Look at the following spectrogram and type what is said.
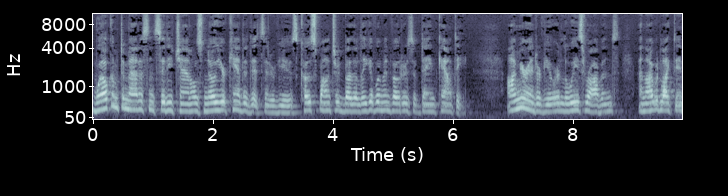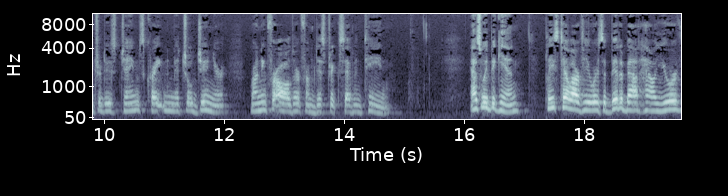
Welcome to Madison City Channel's Know Your Candidates interviews, co sponsored by the League of Women Voters of Dane County. I'm your interviewer, Louise Robbins, and I would like to introduce James Creighton Mitchell Jr., running for Alder from District 17. As we begin, please tell our viewers a bit about how your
